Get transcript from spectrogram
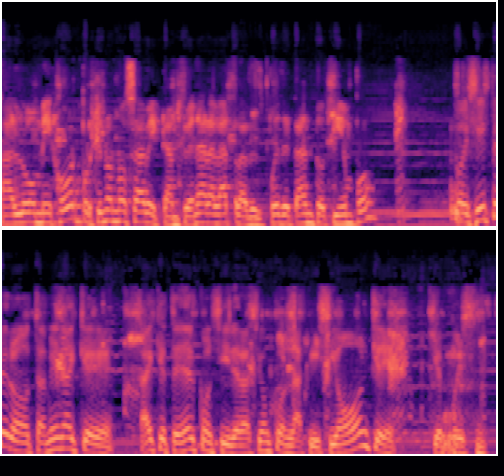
a lo mejor, porque uno no sabe campeonar al Atlas después de tanto tiempo. Pues sí, pero también hay que, hay que tener consideración con la afición, que, que pues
